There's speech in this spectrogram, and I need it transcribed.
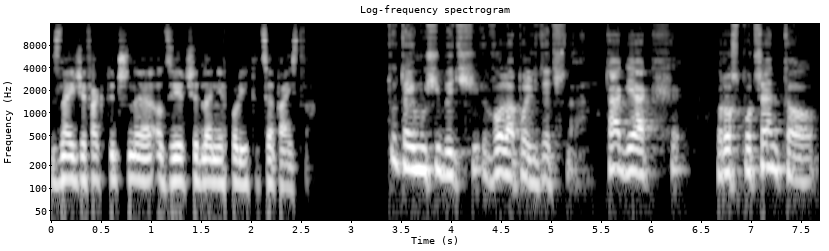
znajdzie faktyczne odzwierciedlenie w polityce państwa? Tutaj musi być wola polityczna. Tak jak rozpoczęto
